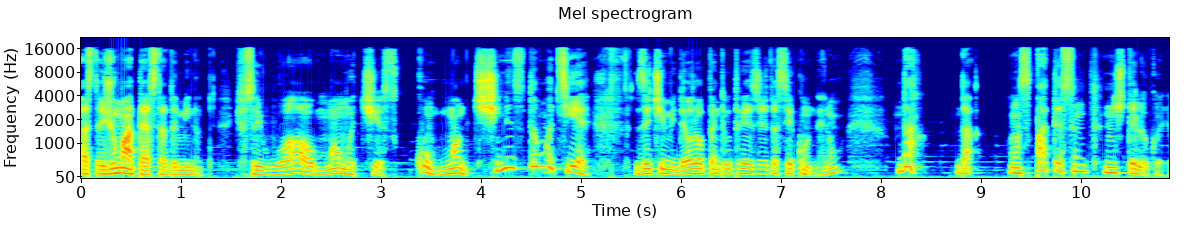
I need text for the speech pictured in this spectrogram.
asta, jumatea asta de minut. Și o să-i, wow, mamă, ce scump, mamă, cine îți dă mă ție 10.000 de euro pentru 30 de secunde, nu? Da, da, în spate sunt niște lucruri.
